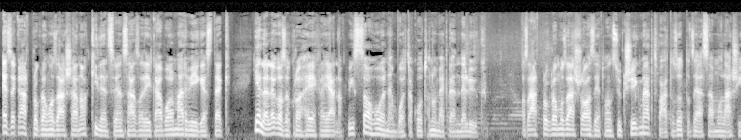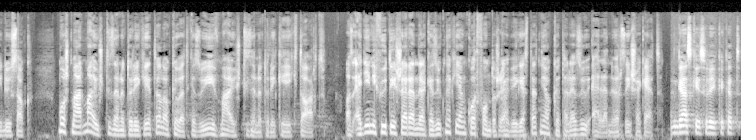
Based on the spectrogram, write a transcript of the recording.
Ezek átprogramozásának 90%-ával már végeztek. Jelenleg azokra a helyekre járnak vissza, ahol nem voltak otthon a megrendelők. Az átprogramozásra azért van szükség, mert változott az elszámolási időszak. Most már május 15-től a következő év május 15-ig tart. Az egyéni fűtéssel rendelkezőknek ilyenkor fontos elvégeztetni a kötelező ellenőrzéseket. Gázkészülékeket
